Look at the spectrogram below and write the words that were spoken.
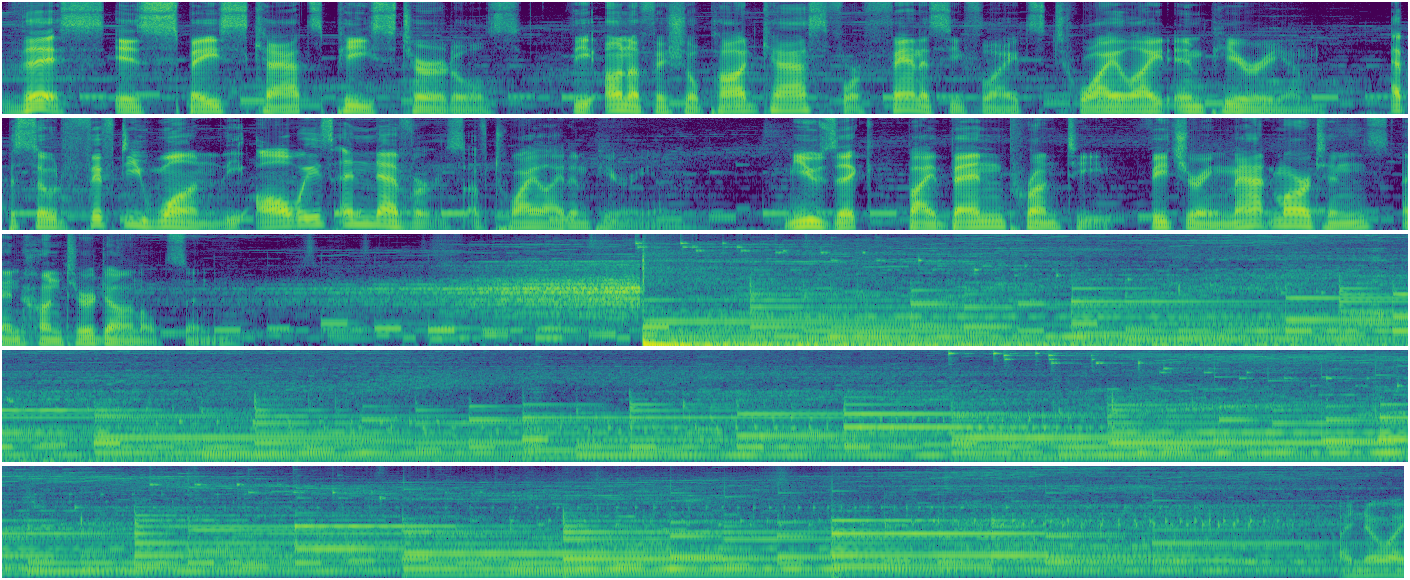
This is Space Cats Peace Turtles, the unofficial podcast for Fantasy Flight's Twilight Imperium. Episode 51 The Always and Nevers of Twilight Imperium. Music by Ben Prunty, featuring Matt Martins and Hunter Donaldson.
